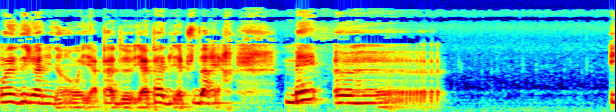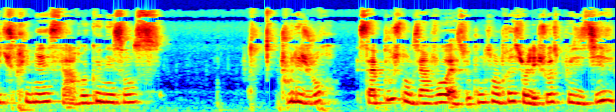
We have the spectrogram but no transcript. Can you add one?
on est déjà mis, hein, il n'y a pas de, y a pas de, a plus de barrière. Mais euh, exprimer sa reconnaissance tous les jours, ça pousse ton cerveau à se concentrer sur les choses positives.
